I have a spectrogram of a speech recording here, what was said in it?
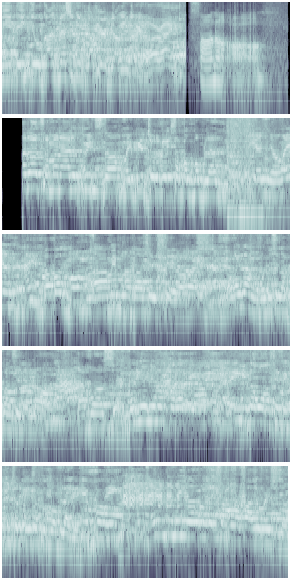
TV. Thank you. God bless you. Good luck your vlogging career. Alright. Sana all. Shoutout sa Manalo Twins, no? May future kayo sa pagbablog. Yan nyo. Ngayon, kapag ah, may mga bashers kayo, okay lang, huwag nyo silang pansinin, no? Tapos, galingan nyo lang para, nakikita ko kasi may future kayo sa pagbablog, eh. Ngayon, kung nahihirapan kayo sa mga followers nyo,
